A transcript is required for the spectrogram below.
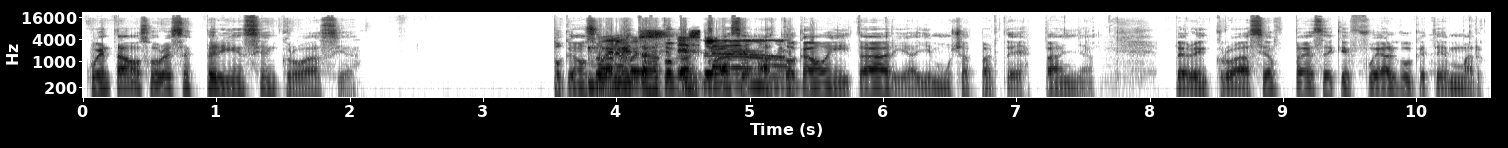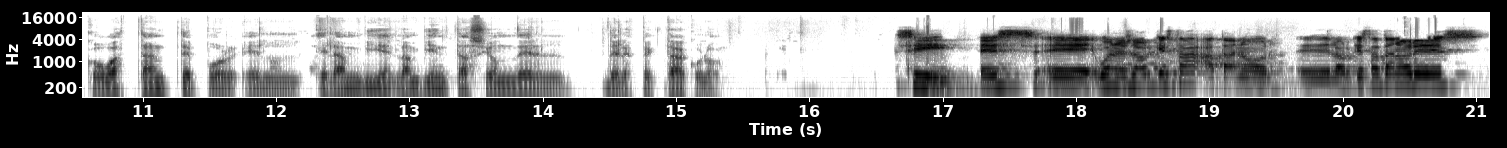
Cuéntanos sobre esa experiencia en Croacia. Porque no solamente pues, has tocado en Croacia, has tocado en Italia y en muchas partes de España. Pero en Croacia parece que fue algo que te marcó bastante por el, el la ambientación del, del espectáculo. Sí, es eh, bueno, es la orquesta Atanor. Eh, la orquesta Atanor es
